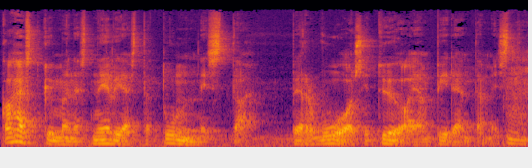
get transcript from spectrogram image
24 tunnista per vuosi työajan pidentämistä. Mm.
